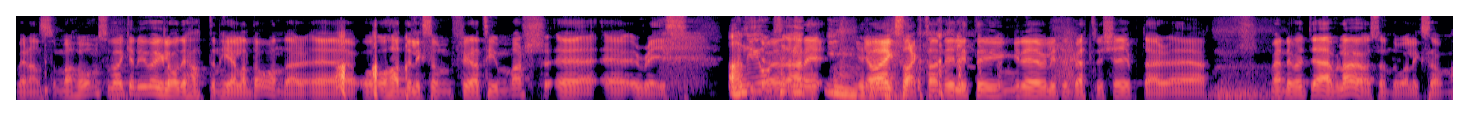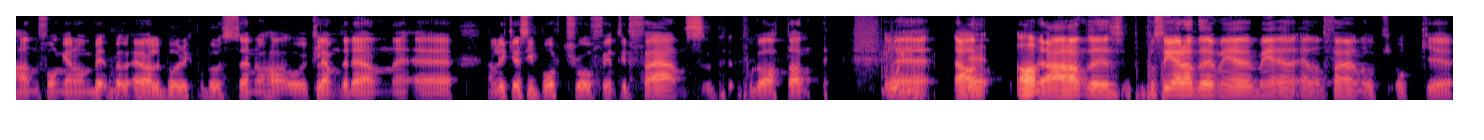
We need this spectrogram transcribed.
Medan Mahomes verkade ju vara glad i hatten hela dagen där eh, och, och hade liksom flera timmars eh, eh, race. han är ju också jag- lite är- yngre. Ja, exakt. Han är lite yngre och lite bättre shape där. eh, Men det var ett jävla ös ändå liksom. Han fångade någon ölburk på bussen och, och klämde den. Han lyckades ge bort trofén till fans på gatan. Eh, Ja, Eh, ja. ja, han eh, poserade med, med en, fan och, och eh,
